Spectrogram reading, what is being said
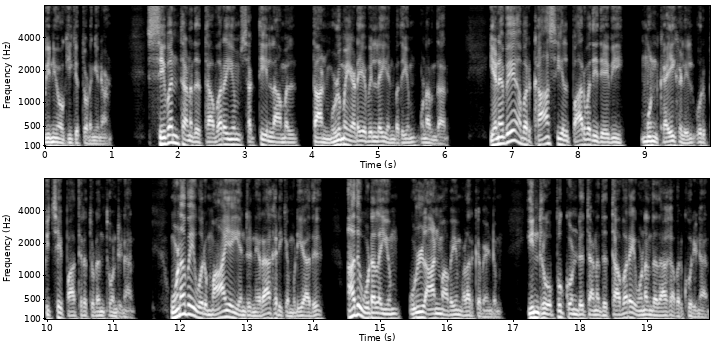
விநியோகிக்கத் தொடங்கினாள். சிவன் தனது தவறையும் சக்தி இல்லாமல் தான் முழுமையடையவில்லை என்பதையும் உணர்ந்தார். எனவே அவர் காசியில் பார்வதி தேவி முன் கைகளில் ஒரு பிச்சை பாத்திரத்துடன் தோன்றினார். உணவை ஒரு மாயை என்று நிராகரிக்க முடியாது. அது உடலையும் உள் ஆன்மாவையும் வளர்க்க வேண்டும். இன்று ஒப்புக்கொண்டு தனது தவறை உணர்ந்ததாக அவர் கூறினார்.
